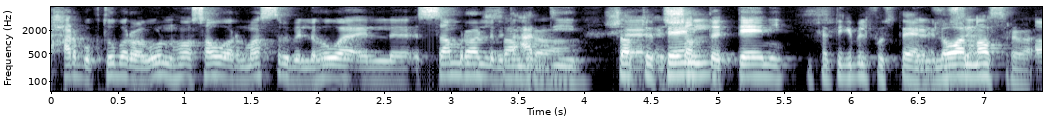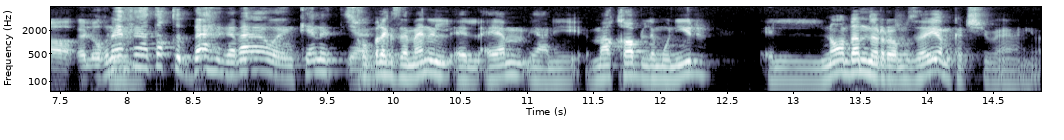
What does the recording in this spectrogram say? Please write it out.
حرب أكتوبر وعبور إن هو صور مصر باللي هو السمرة اللي السمرة، بتعدي الشط آه، التاني الشط الثاني عشان تجيب الفستان اللي هو الفستان. النصر بقى آه الأغنية مم. فيها طاقة بهجة بقى وإن كانت بس خد يعني بالك زمان ال- الأيام يعني ما قبل منير النوع ده من الرمزية ما كانش يعني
